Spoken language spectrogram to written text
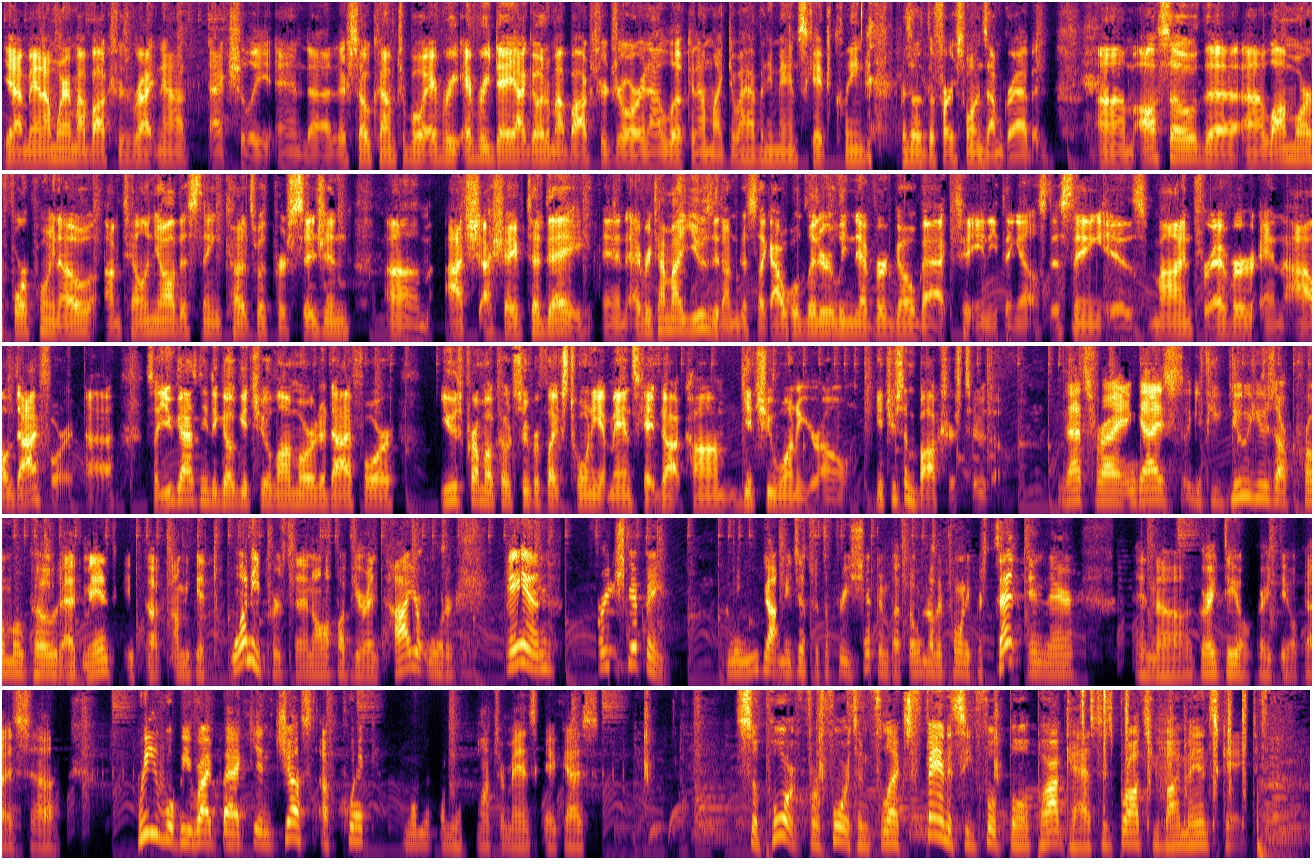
Yeah, man, I'm wearing my boxers right now, actually, and uh, they're so comfortable. Every every day I go to my boxer drawer and I look and I'm like, do I have any Manscaped clean? Because those are the first ones I'm grabbing. Um, also, the uh, Lawnmower 4.0. I'm telling y'all, this thing cuts with precision. Um, I, sh- I shaved today, and every time I use it, I'm just like, I will literally never go back to anything else. This thing is mine forever, and I'll die for it. Uh, so you guys need to go get you a lawnmower to die for. Use promo code Superflex20 at manscaped.com. Get you one of your own. Get you some boxers too, though. That's right. And guys, if you do use our promo code at manscaped.com, you get 20% off of your entire order and free shipping. I mean, you got me just with the free shipping, but throw another 20% in there. And uh, great deal. Great deal, guys. Uh, we will be right back in just a quick moment from the sponsor, Manscaped, guys. Support for Fourth and Flex Fantasy Football Podcast is brought to you by Manscaped.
